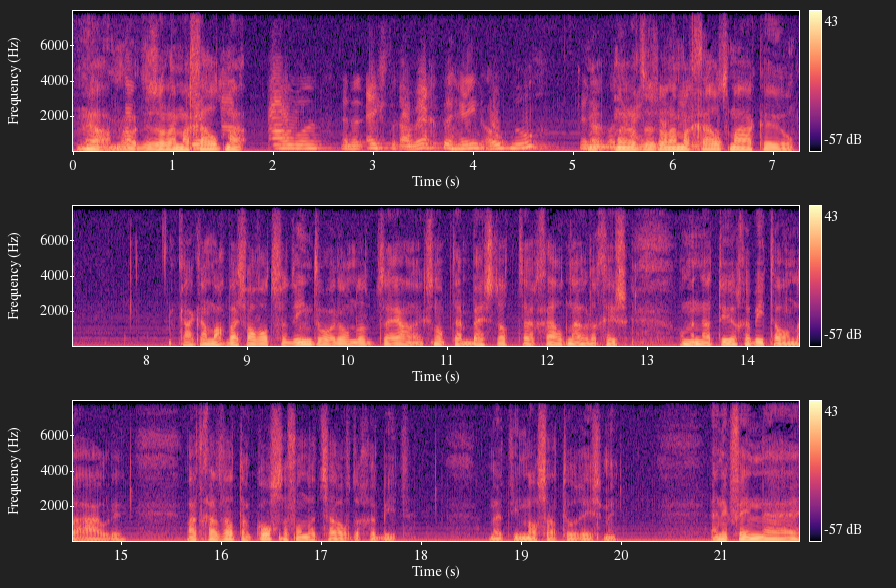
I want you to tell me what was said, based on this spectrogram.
Ja, maar het is alleen maar geld, maar, bouwen en een extra weg erheen ook nog. En ja, dan wat maar dat is alleen maar geld maken, joh. Kijk, er mag best wel wat verdiend worden, omdat, eh, ja, ik snap ten best dat eh, geld nodig is om een natuurgebied te onderhouden. Maar het gaat wel ten koste van datzelfde gebied, met die massatoerisme. En ik vind, eh,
